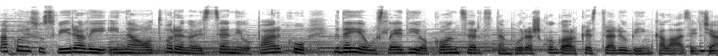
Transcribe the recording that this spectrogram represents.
a koji su svirali i na otvorenoj sceni u parku, gde je usledio koncert Tamburaškog orkestra Ljubinka Lazića.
